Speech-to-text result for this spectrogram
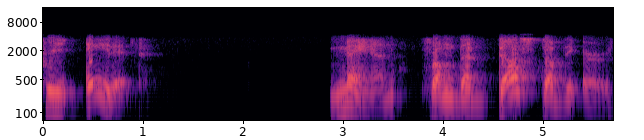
created man from the dust of the earth,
